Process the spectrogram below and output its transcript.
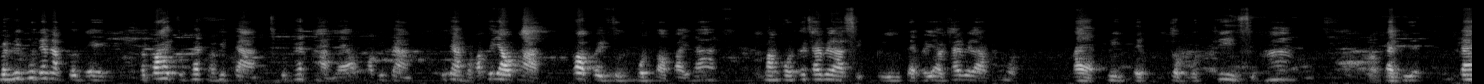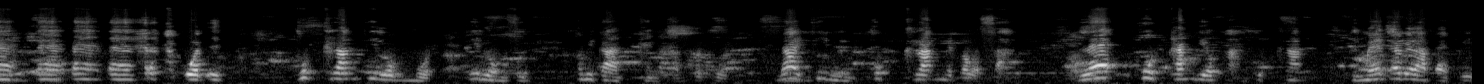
วันนี้พูดแนะนำตนเอง แล้วก็ให้คุณแพทย์มาวิจารณ์คุณแพทย์ผ่านแล้วมาวิจารณ์วิจารณ์บอกว่าพะเยาผ่านก็ไปฝึกบทต่อไปได้บางคนก็ใช้เวลาสิบปี แต่พะเยาใช้เวลาทั้งหมดแปดปีเต็มจบบทที่สิบห้าแปดปีแต่แต่แต่แต่อวดอีกทุกครั้งที่ลงบทที่ลงฝึกเขามีการแข่งขันประกวด ได้ที่หนึ่งทุกครั้งในประวัติศาสตร์ และพูดครั้งเดียวผ่านทุกครั้ง ถึงแม้ใช้เวลา 8 ปี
